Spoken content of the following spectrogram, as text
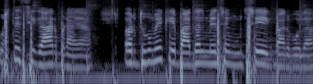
उसने सिगार बढ़ाया और धुएँ के बादल में से मुझसे एक बार बोला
